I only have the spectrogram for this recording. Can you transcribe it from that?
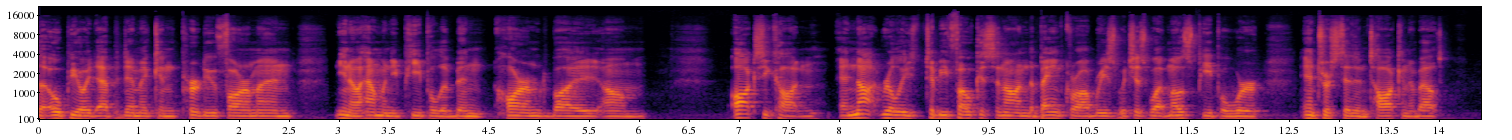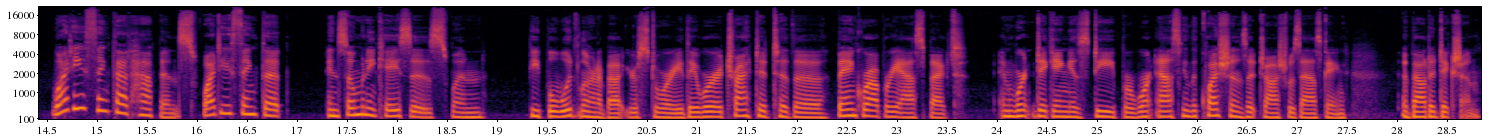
the opioid epidemic and Purdue Pharma and you know how many people have been harmed by um, OxyContin and not really to be focusing on the bank robberies, which is what most people were interested in talking about. Why do you think that happens? Why do you think that in so many cases when people would learn about your story, they were attracted to the bank robbery aspect and weren't digging as deep or weren't asking the questions that Josh was asking about addiction?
